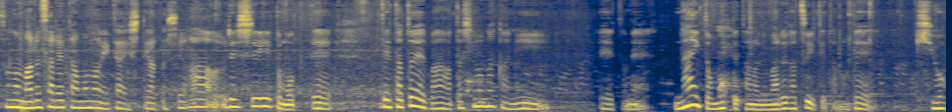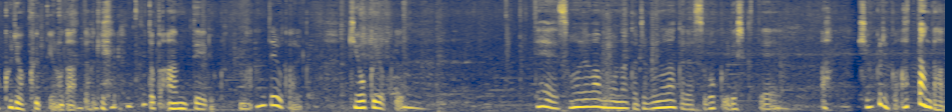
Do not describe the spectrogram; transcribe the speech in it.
その丸されたものに対して私はあー嬉しいと思ってで例えば私の中にえっ、とねないと思ってたのに丸がついてたので記憶力っていうのがあったわけ。ちょっと安定力。まあ安定力あるか。記憶力、でそれはもうなんか自分の中ではすごく嬉しくてあ記憶力あったんだっ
